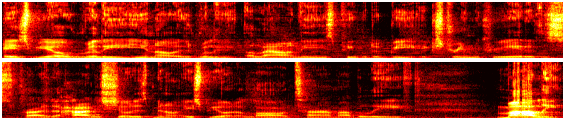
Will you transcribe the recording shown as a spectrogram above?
HBO really, you know, is really allowing these people to be extremely creative. This is probably the hottest show that's been on HBO in a long time, I believe. Molly,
